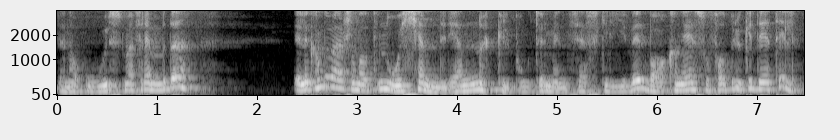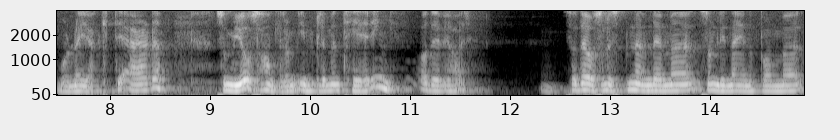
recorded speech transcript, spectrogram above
Den har ord som er fremmede. Eller kan det være sånn at noe kjenner igjen nøkkelpunkter mens jeg skriver? Hva kan jeg i så fall bruke det til? Hvor nøyaktig er det? Så mye også handler om implementering av det vi har. Så det er også lyst til å nevne det med, som Linn er inne på, med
